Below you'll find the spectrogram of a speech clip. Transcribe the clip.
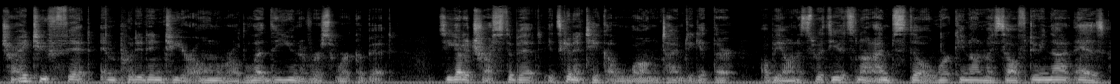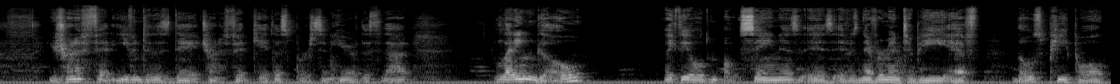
try to fit and put it into your own world. Let the universe work a bit. So you got to trust a bit. It's going to take a long time to get there. I'll be honest with you. It's not, I'm still working on myself doing that as you're trying to fit, even to this day, trying to fit, okay, this person here, this, that. Letting go, like the old saying is, is it was never meant to be if those people,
